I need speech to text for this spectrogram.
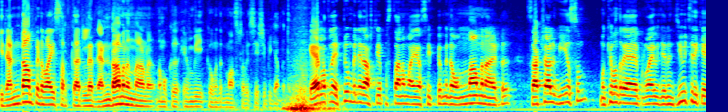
രണ്ടാം പിണറായി സർക്കാരിലെ രണ്ടാമനെന്നാണ് നമുക്ക് എം വി ഗോവിന്ദൻ മാസ്റ്റർ വിശേഷിപ്പിക്കാൻ പറ്റുന്നത്. കേരളത്തിലെ ഏറ്റവും വലിയ രാഷ്ട്രീയ പ്രസ്ഥാനമായ സി പി എമ്മിന്റെ ഒന്നാമനായിട്ട് സാക്ഷാൽ വി എസും മുഖ്യമന്ത്രിയായ പിണറായി വിജയനും ജീവിച്ചിരിക്കെ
